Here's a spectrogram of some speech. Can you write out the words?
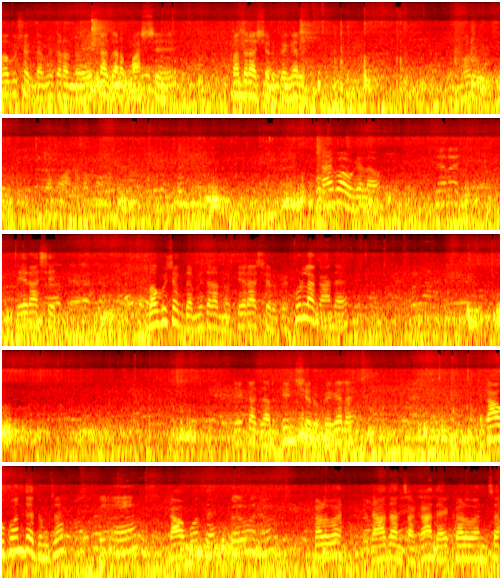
बघू शकता मित्रांनो एक हजार पाचशे पंधराशे रुपये गेलं. काय भाव गेला हो? तेराशे. बघू शकता मित्रांनो तेराशे रुपये. कुठला कांदा आहे? एक हजार तीनशे रुपये गेलाय गाव कोणतं आहे तुमचं? गाव कोणतं आहे? कळवण. कळवण दादांचा कांदा आहे कळवणचा.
